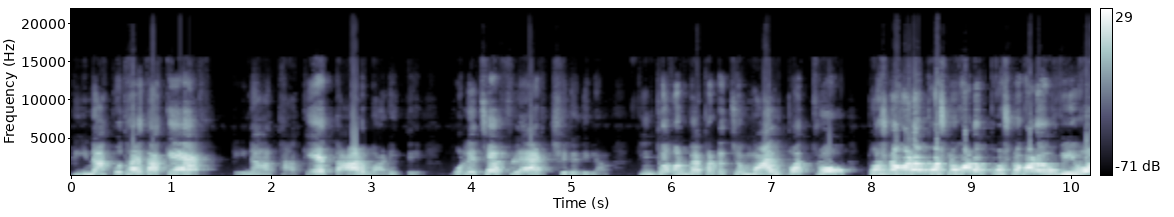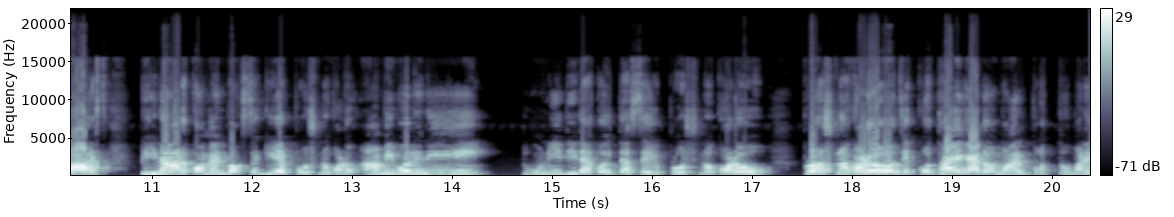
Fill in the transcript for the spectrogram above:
টিনা কোথায় থাকে? টিনা থাকে তার বাড়িতে। বলেছে ফ্ল্যাট ছেড়ে দিলাম। কিন্তু এখন ব্যাপারটা হচ্ছে মালপত্র। প্রশ্ন করো প্রশ্ন করো প্রশ্ন করো ভিউয়ার্স টিনার কমেন্ট বক্সে গিয়ে প্রশ্ন করো। আমি বলিনি, টুনি দিদা কইতাছে, প্রশ্ন করো প্রশ্ন করো যে কোথায় গেল মালপত্র? মানে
